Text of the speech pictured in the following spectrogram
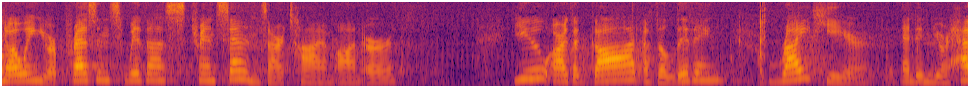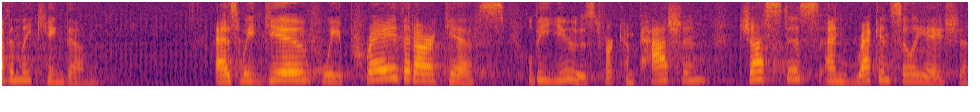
knowing your presence with us transcends our time on earth. You are the God of the living right here and in your heavenly kingdom. As we give, we pray that our gifts will be used for compassion, justice, and reconciliation.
